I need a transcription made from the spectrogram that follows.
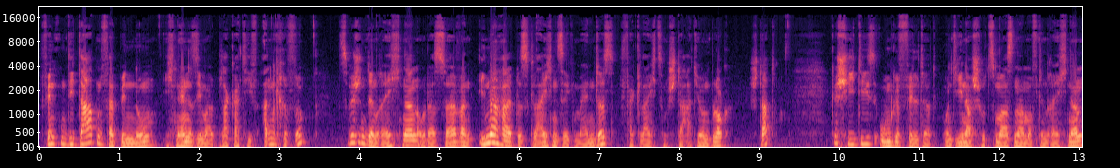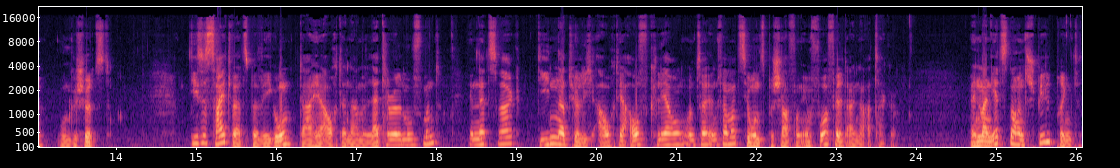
Finden die Datenverbindungen, ich nenne sie mal plakativ Angriffe, zwischen den Rechnern oder Servern innerhalb des gleichen Segmentes (Vergleich zum Stadionblock) statt, geschieht dies ungefiltert und je nach Schutzmaßnahmen auf den Rechnern ungeschützt diese Seitwärtsbewegungen (daher auch der Name Lateral Movement) im Netzwerk dienen natürlich auch der Aufklärung und zur Informationsbeschaffung im Vorfeld einer Attacke. Wenn man jetzt noch ins Spiel bringt,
